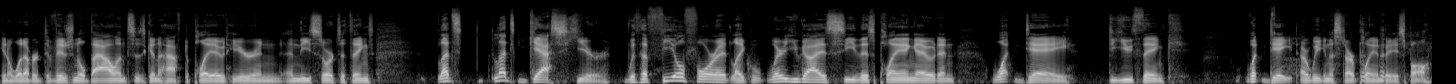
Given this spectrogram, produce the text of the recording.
you know whatever divisional balance is going to have to play out here and and these sorts of things. Let's let's guess here with a feel for it like where you guys see this playing out and what day do you think what date are we going to start playing baseball?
